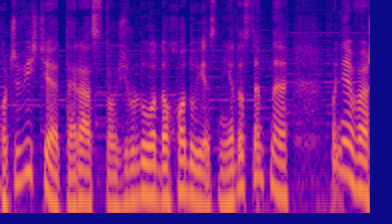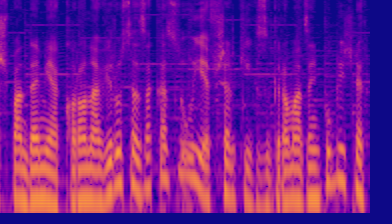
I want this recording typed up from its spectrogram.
Oczywiście teraz to źródło dochodu jest niedostępne, ponieważ pandemia koronawirusa zakazuje wszelkich zgromadzeń publicznych,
